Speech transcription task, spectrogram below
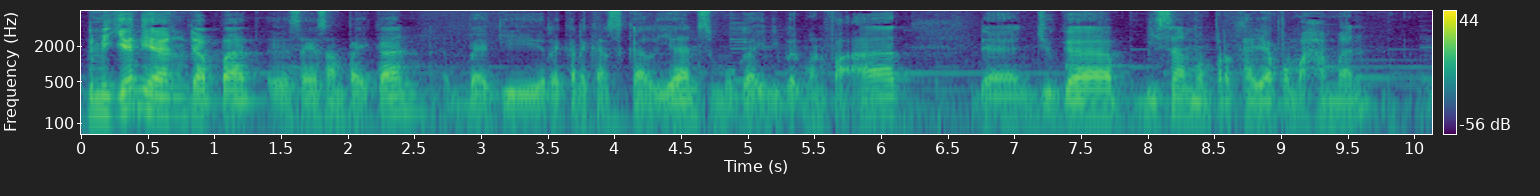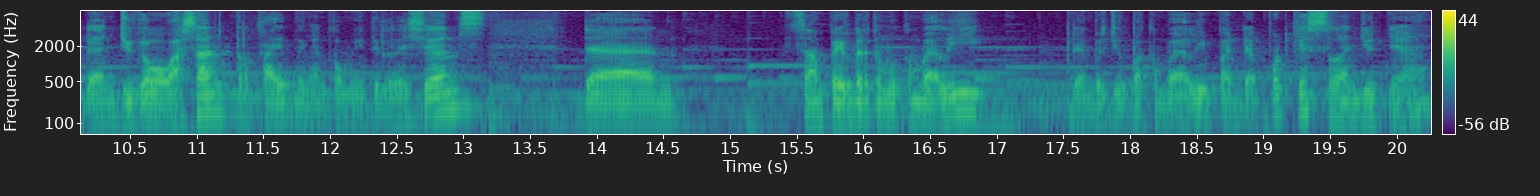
Demikian yang dapat uh, saya sampaikan bagi rekan-rekan sekalian. Semoga ini bermanfaat dan juga bisa memperkaya pemahaman dan juga wawasan terkait dengan community relations. Dan sampai bertemu kembali dan berjumpa kembali pada podcast selanjutnya.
